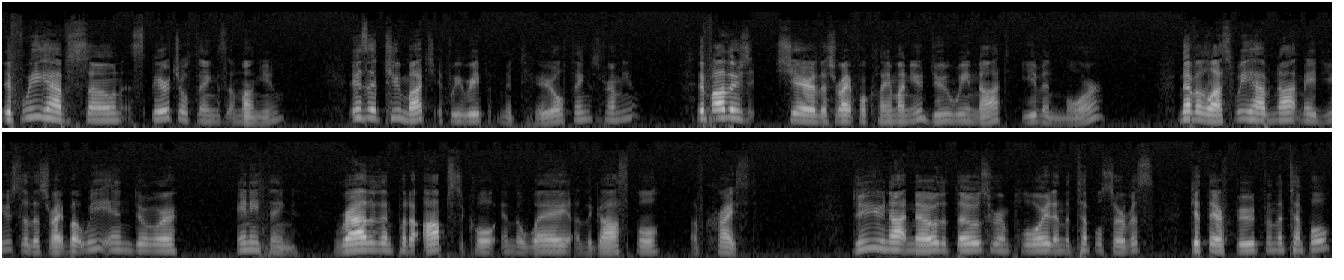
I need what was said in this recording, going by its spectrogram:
If we have sown spiritual things among you, is it too much if we reap material things from you? If others share this rightful claim on you, do we not even more? Nevertheless, we have not made use of this right, but we endure anything rather than put an obstacle in the way of the gospel of Christ. Do you not know that those who are employed in the temple service get their food from the temple,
